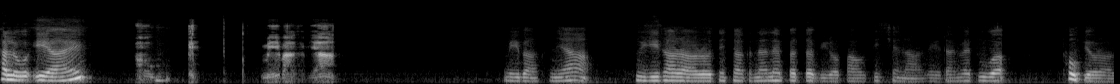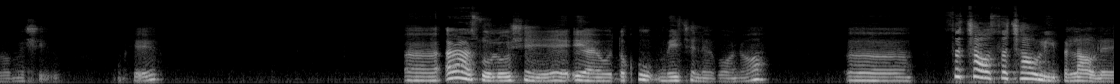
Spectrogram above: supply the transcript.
Hello AI ဟုတ်မေးပါခင်ဗျာမေးပါခင်ဗျသူရေးထားတာကတော့သင်္ချာကဏ္ဍနဲ့ပတ်သက်ပြီးတော့ဘာကိုသိချင်တာလဲဒါပေမဲ့ तू ကထုတ်ပြောတာတော့မရှိဘူး okay အဲအဲ့ဒါဆိုလို့ရှိရင် AI ကိုတစ်ခုမေးချင်တယ်ပေါ့နော် အဲ16 16လီဘယ်လောက်လဲ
